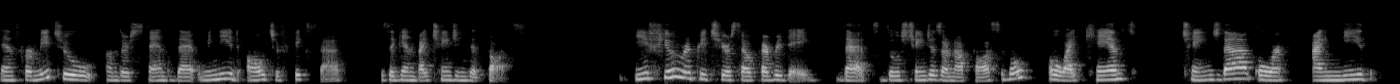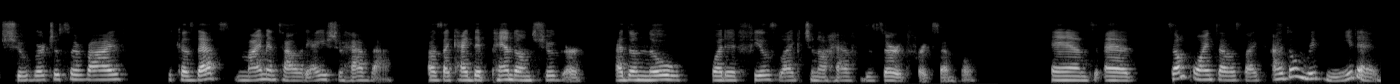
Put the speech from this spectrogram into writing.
And for me to understand that we need all to fix that is again by changing the thoughts. If you repeat to yourself every day that those changes are not possible, oh, I can't change that, or I need sugar to survive, because that's my mentality. I used to have that. I was like, I depend on sugar. I don't know what it feels like to not have dessert, for example. And at some point, I was like, I don't really need it.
